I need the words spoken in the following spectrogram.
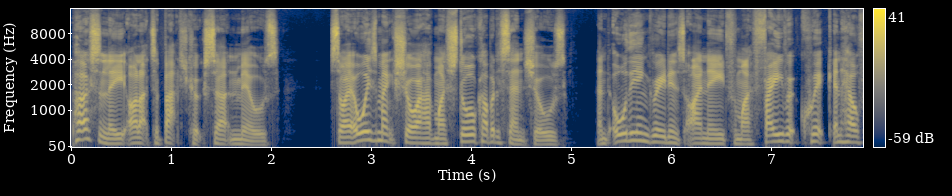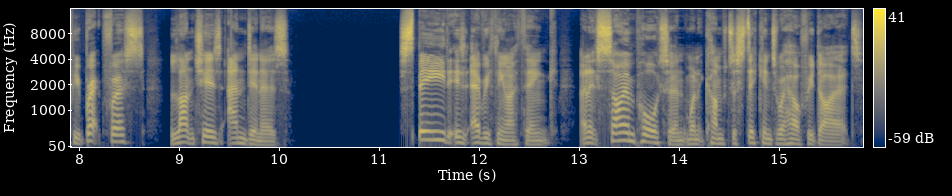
Personally, I like to batch cook certain meals, so I always make sure I have my store cupboard essentials and all the ingredients I need for my favourite quick and healthy breakfasts, lunches, and dinners. Speed is everything, I think, and it's so important when it comes to sticking to a healthy diet.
